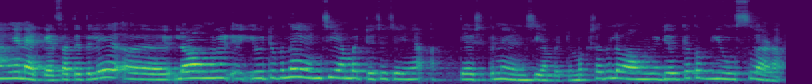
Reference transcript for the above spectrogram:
അങ്ങനെയൊക്കെ. സത്യത്തിൽ ലോങ് യൂട്യൂബിൽ നിന്ന് ഏൺ ചെയ്യാൻ പറ്റുമോ ചോദിച്ചു കഴിഞ്ഞാൽ അത്യാവശ്യത്തിന് ഏൺ ചെയ്യാൻ പറ്റും. പക്ഷെ അത് ലോങ് വീഡിയോയ്ക്കൊക്കെ വ്യൂസ് വേണം.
